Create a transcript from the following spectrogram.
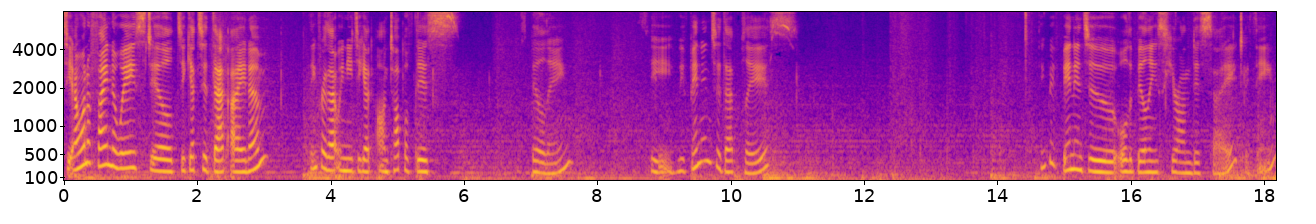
See, I want to find a way still to get to that item. I think for that we need to get on top of this, this building. Let's see, we've been into that place. I think we've been into all the buildings here on this side, I think.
